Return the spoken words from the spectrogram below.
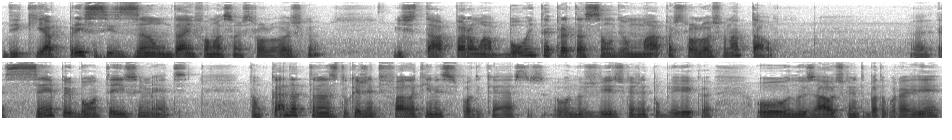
de que a precisão da informação astrológica está para uma boa interpretação de um mapa astrológico natal. É, é sempre bom ter isso em mente. Então, cada trânsito que a gente fala aqui nesses podcasts, ou nos vídeos que a gente publica, ou nos áudios que a gente bota por aí,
